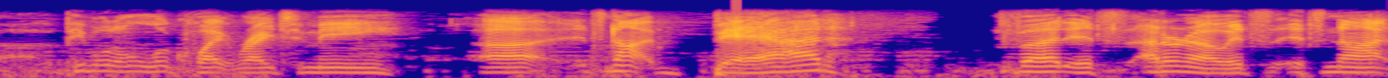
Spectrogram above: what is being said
Uh, people don't look quite right to me. Uh, it's not bad, but it's I don't know. It's it's not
